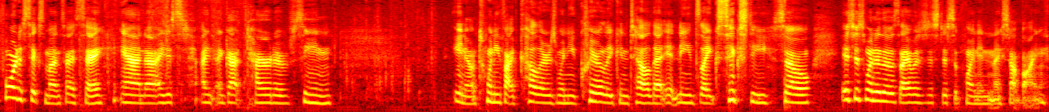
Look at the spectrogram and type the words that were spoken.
four to six months, I say. And uh, I just, I, I got tired of seeing, you know, 25 colors when you clearly can tell that it needs like 60. So it's just one of those I was just disappointed and I stopped buying.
